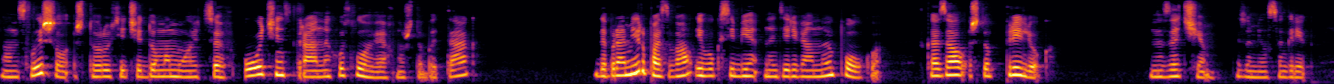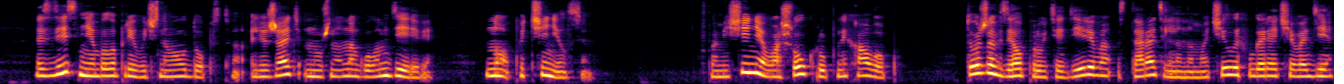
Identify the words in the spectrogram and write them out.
Он слышал, что русичи дома моются в очень странных условиях, но чтобы так... Добромир позвал его к себе на деревянную полку, сказал, чтоб прилег. «Но зачем?» – изумился грек. Здесь не было привычного удобства. Лежать нужно на голом дереве, но подчинился. В помещение вошел крупный холоп. Тоже взял прутья дерева, старательно намочил их в горячей воде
